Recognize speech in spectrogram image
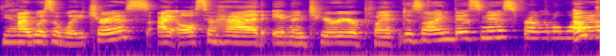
Yeah. i was a waitress i also had an interior plant design business for a little while oh,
